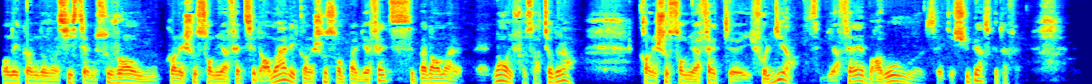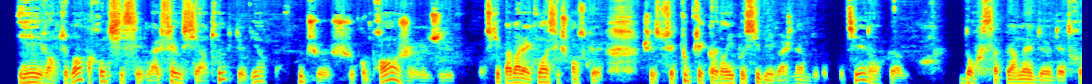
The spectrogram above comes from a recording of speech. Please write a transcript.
on est comme dans un système souvent où quand les choses sont bien faites c'est normal et quand les choses sont pas bien faites c'est pas normal. non, il faut sortir de là. Quand les choses sont bien faites, euh, il faut le dire. C'est bien fait, bravo, ça a été super ce que tu as fait. Et éventuellement, par contre, si c'est mal fait aussi un truc, de dire, bah, écoute, je, je comprends. Je, ce qui est pas mal avec moi, c'est que je pense que j'ai fait toutes les conneries possibles et imaginables de notre métier, donc euh, donc ça permet d'être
